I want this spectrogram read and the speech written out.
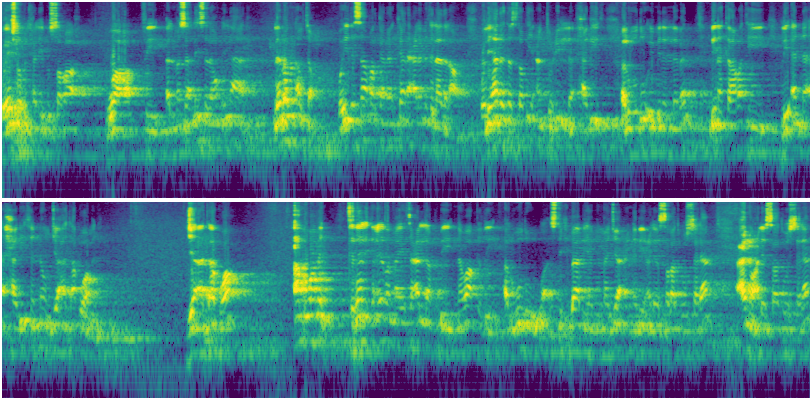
ويشرب الحليب الصباح وفي المساء ليس لهم إلا هذا لبن أو تمر وإذا سافر كان كان على مثل هذا الأمر. ولهذا تستطيع أن تعل حديث الوضوء من اللبن بنكارته لأن أحاديث النوم جاءت أقوى منه. جاءت أقوى اقوى كذلك أيضا ما يتعلق بنواقض الوضوء واستحبابها مما جاء عن النبي عليه الصلاة والسلام عنه عليه الصلاة والسلام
